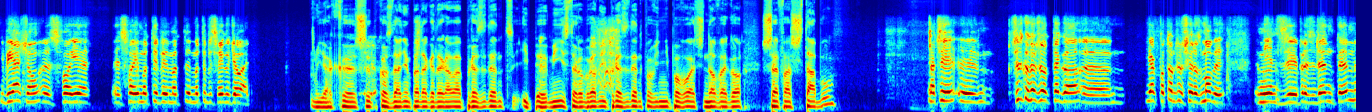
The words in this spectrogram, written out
wyjaśnią swoje, swoje motywy, moty- motywy swojego działania. Jak e, szybko, zdaniem pana generała, prezydent i e, minister obrony i prezydent powinni powołać nowego szefa sztabu? Znaczy, ym, wszystko zależy od tego, jak potoczą się rozmowy między prezydentem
